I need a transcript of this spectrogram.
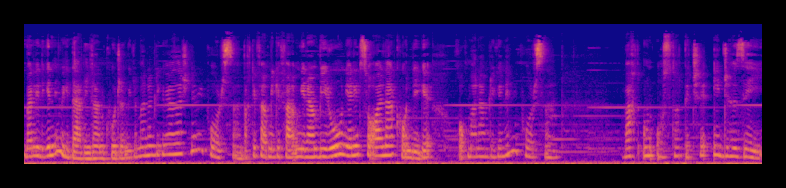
ولی دیگه نمیگه دقیقا کجا میره منم دیگه ازش نمی‌پرسم. وقتی فقط میگه فقط میرم بیرون یعنی سوال نکن دیگه. خب منم دیگه نمی‌پرسم. وقت اون استاد به چه اجازه ای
